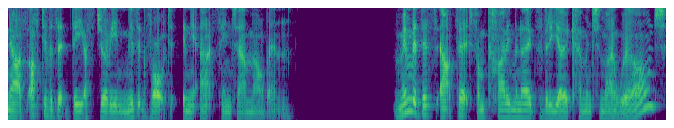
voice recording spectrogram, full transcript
Now it's off to visit the Australian Music Vault in the Arts Centre, Melbourne. Remember this outfit from Kylie Minogue's video Come Into My World?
